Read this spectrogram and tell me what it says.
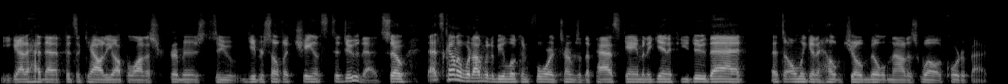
you got to have that physicality off the line of scrimmage to give yourself a chance to do that. So that's kind of what I'm going to be looking for in terms of the pass game. And again, if you do that, that's only going to help Joe Milton out as well at quarterback.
